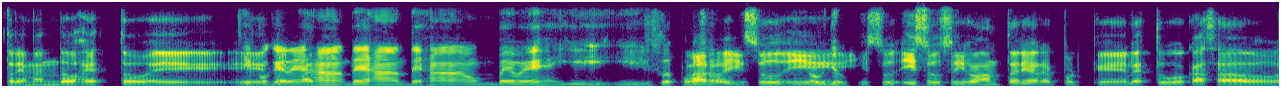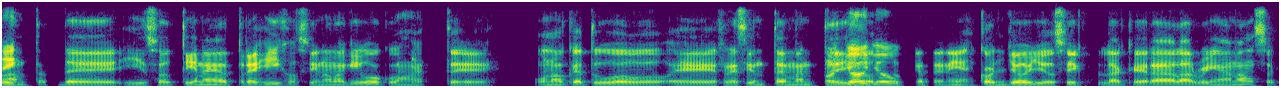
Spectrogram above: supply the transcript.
tremendo gesto. Eh, sí, eh, porque deja, deja, deja un bebé y, su esposa. Claro, y, su, y, sus hijos anteriores, porque él estuvo casado antes de. Y tiene tres hijos, si no me equivoco. Este, uno que tuvo eh, recientemente. Con Jojo. Que tenía, con Jojo, sí, la que era la ring announcer.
